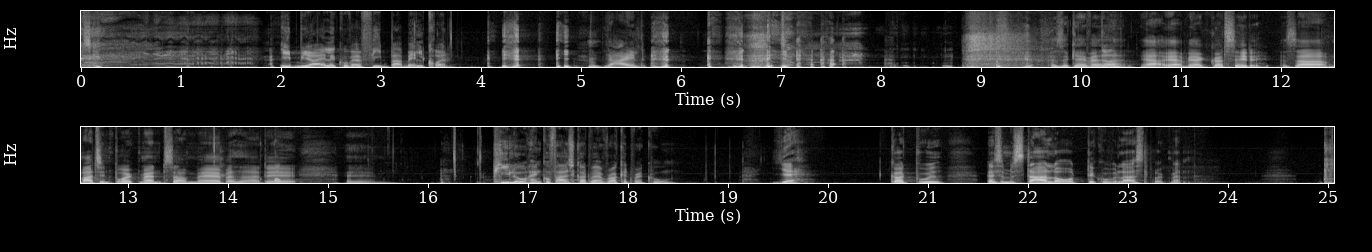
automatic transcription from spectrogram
Skal... Iben Jejle kunne være fint bare male grøn. Iben Jejle. Og så kan jeg, hvad hedder, ja, ja, jeg kan godt se det. Så Martin Brygman som, øh, hvad hedder det... Oh. Øh, Pilo, han kunne faktisk godt være Rocket Raccoon. Ja, godt bud. Altså med Star-Lord, det kunne være Lars Brygman.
